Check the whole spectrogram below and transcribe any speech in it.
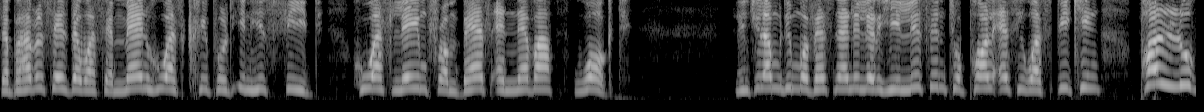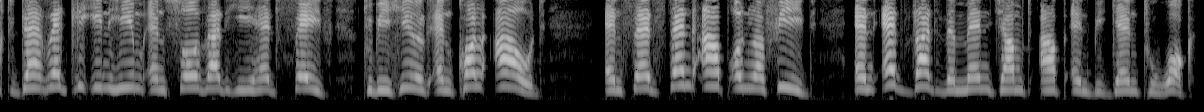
the bible says there was a man who was crippled in his feet who was lame from birth and never walked. Lentšu la modimo verse 9 le re he listened to paul as he was speaking. Paul looked directly in him and saw that he had faith to be healed and called out and said stand up on your feet. And at that the man jumped up and began to walk.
